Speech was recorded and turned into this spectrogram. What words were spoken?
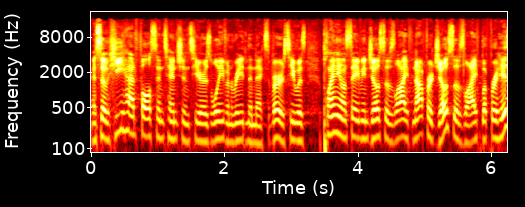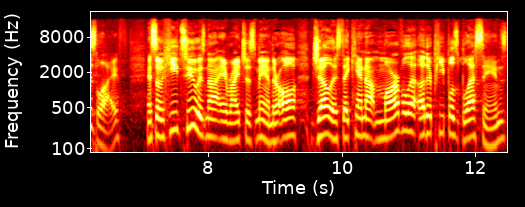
And so he had false intentions here, as we'll even read in the next verse. He was planning on saving Joseph's life, not for Joseph's life, but for his life. And so he too is not a righteous man. They're all jealous. They cannot marvel at other people's blessings.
